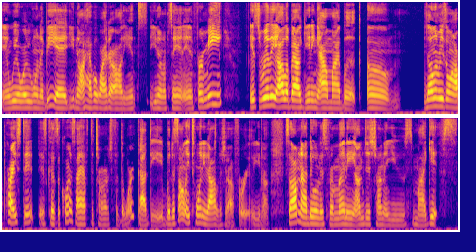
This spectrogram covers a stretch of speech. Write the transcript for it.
and we're where we want to be at, you know, I have a wider audience. You know what I'm saying? And for me, it's really all about getting out my book. Um, the only reason why I priced it is because, of course, I have to charge for the work I did, but it's only twenty dollars, y'all, for real, you know. So I'm not doing this for money. I'm just trying to use my gifts.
